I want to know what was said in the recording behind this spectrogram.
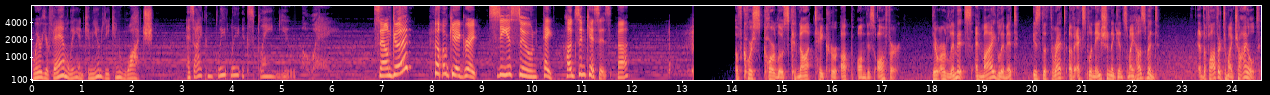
where your family and community can watch as I completely explain you away. Sound good? okay, great. See you soon. Hey, hugs and kisses, huh? Of course, Carlos cannot take her up on this offer. There are limits, and my limit is the threat of explanation against my husband and the father to my child.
